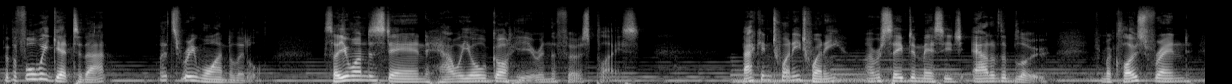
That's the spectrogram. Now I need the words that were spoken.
But before we get to that, let's rewind a little so you understand how we all got here in the first place. Back in 2020, I received a message out of the blue from a close friend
